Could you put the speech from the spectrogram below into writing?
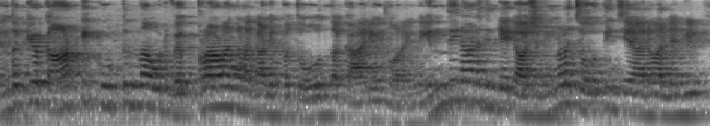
എന്തൊക്കെയോ കാട്ടിക്കൂട്ടുന്ന ഒരു വെപ്രാളം കണക്കാണ് ഇപ്പൊ തോന്നുന്ന കാര്യം എന്ന് പറയുന്നത്. എന്തിനാണ് ഇതിന്റെയൊക്കെ ആവശ്യം? നിങ്ങളെ ചോദ്യം ചെയ്യാനോ അല്ലെങ്കിൽ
